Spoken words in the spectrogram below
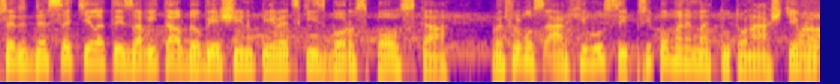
Před deseti lety zavítal do Běšin pěvecký sbor z Polska. Ve filmu z archivu si připomeneme tuto náštěvu.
